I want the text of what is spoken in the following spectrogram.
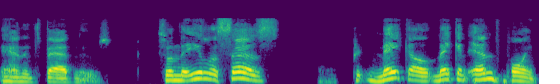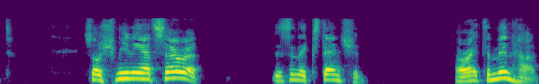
and it's bad news. So Ne'ilah says, make a make an end point. So Shmini Atzeret is an extension. All right, it's a minhag.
